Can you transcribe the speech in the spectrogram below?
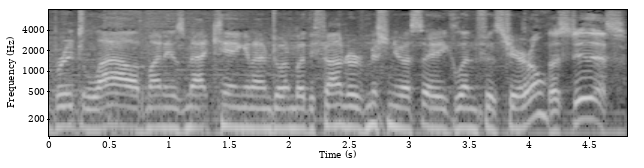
The Bridge Loud. My name is Matt King, and I'm joined by the founder of Mission USA, Glen Fitzgerald. Let's do this.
